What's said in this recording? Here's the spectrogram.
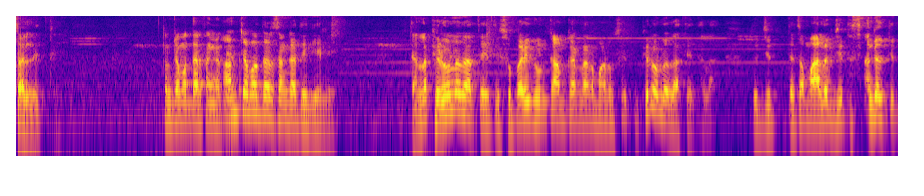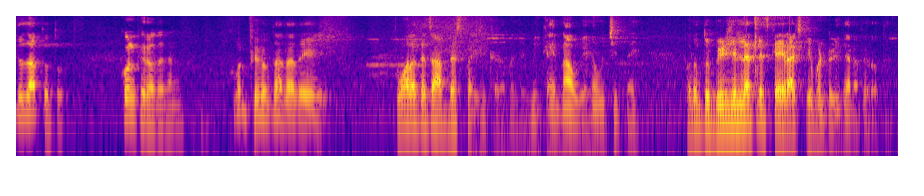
चाललेत ते. तुमच्या मतदारसंघात आमच्या मतदारसंघातही गेले. त्यांना फिरवलं जाते ती सुपारी घेऊन काम करणारा माणूस आहे ते फिरवलं जाते त्याला. तो जित त्याचा मालक जिथं सांगेल तिथं जातो तो कोण फिरवतं त्यांना? कोण फिरवतात आता ते? तुम्हाला त्याचा अभ्यास पाहिजे खरं म्हणजे मी काही नाव घेणं उचित नाही. परंतु बीड जिल्ह्यातलेच काही राजकीय मंडळी त्यांना फिरवतात.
